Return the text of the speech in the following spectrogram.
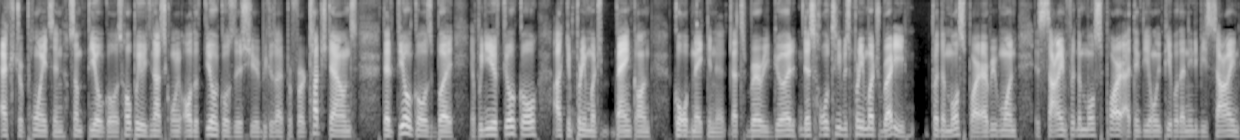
extra points and some field goals. Hopefully, he's not scoring all the field goals this year because I prefer touchdowns than field goals. But if we need a field goal, I can pretty much bank on Gould making it. That's very good. This whole team is pretty much ready for the most part. Everyone is signed for the most part. I think the only people that need to be signed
